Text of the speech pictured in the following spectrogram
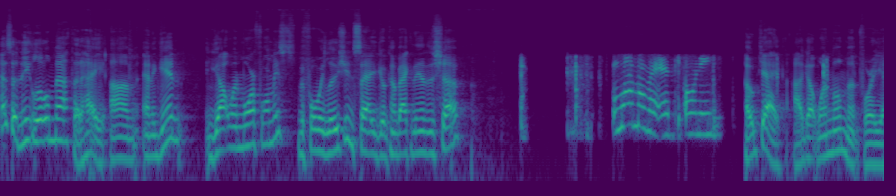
That's a neat little method. Hey, um, and again, you got one more for me before we lose you and say you'll come back at the end of the show? One moment, it's Oni. Okay, I got one moment for you.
